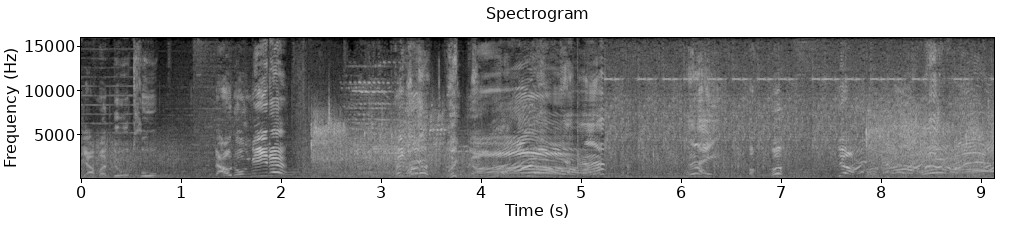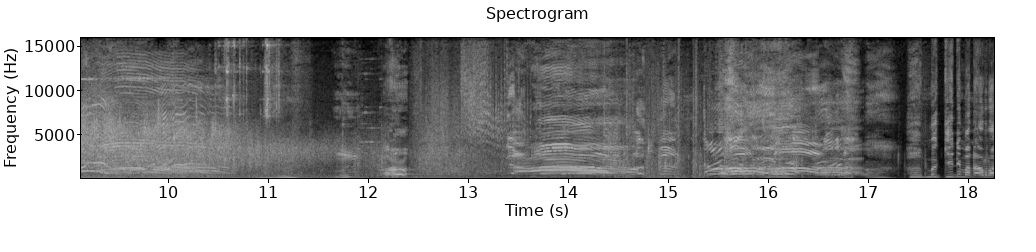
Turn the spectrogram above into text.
อย่ามาดูถูก ดาวดวงนี้นะ เฮ้ยเฮ้ยอ่าเฮ้ยเฮ้ยอย่าอ่าเมื่อกี้นี่มันอะไร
